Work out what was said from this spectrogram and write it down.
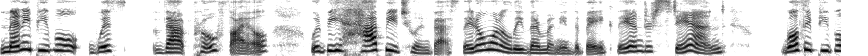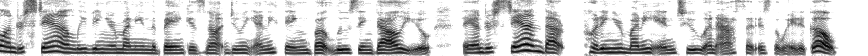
Many people with that profile would be happy to invest. They don't want to leave their money in the bank. They understand Wealthy people understand leaving your money in the bank is not doing anything but losing value. They understand that putting your money into an asset is the way to go.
